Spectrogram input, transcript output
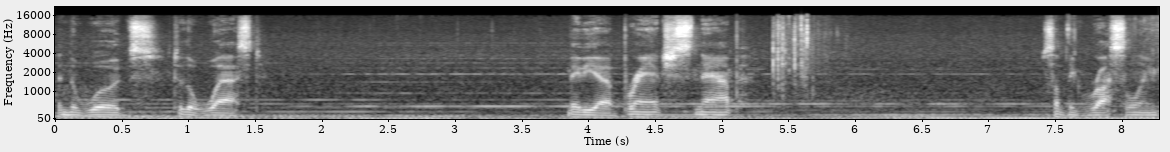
in the woods to the west maybe a branch snap, something rustling,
